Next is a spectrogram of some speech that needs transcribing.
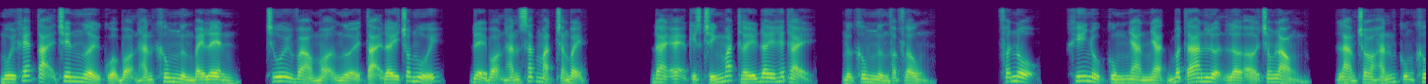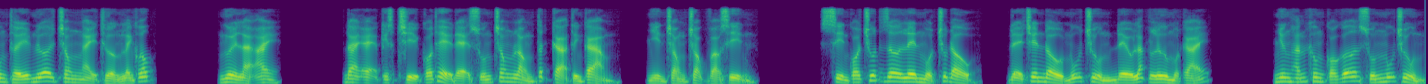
Mùi khét tại trên người của bọn hắn không ngừng bay lên, chui vào mọi người tại đây chót mũi, để bọn hắn sắc mặt trắng bệnh. Đại ẹ kịch chính mắt thấy đây hết thảy, ngực không ngừng phập phồng. Phẫn nộ, khi nhục cùng nhàn nhạt bất an lượn lờ ở trong lòng, làm cho hắn cũng không thấy nữa trong ngày thường lanh khốc. Ngươi là ai? Đại ẹ kịch chỉ có thể đè xuống trong lòng tất cả tình cảm, nhìn tròng trọc vào xìn. Xìn có chút dơ lên một chút đầu, để trên đầu mũ trùm đều lắc lư một cái. Nhưng hắn không có gỡ xuống mũ trùm.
